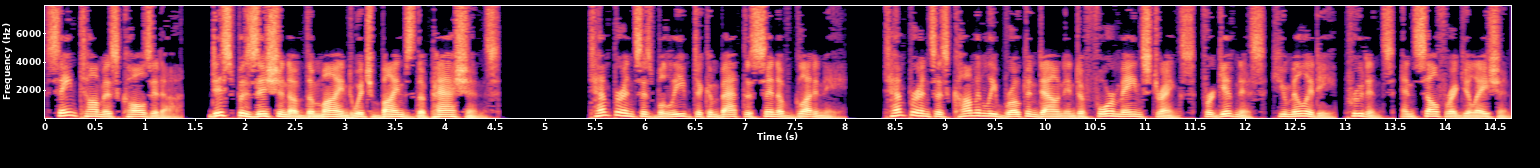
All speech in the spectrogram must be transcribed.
St. Thomas calls it a disposition of the mind which binds the passions. Temperance is believed to combat the sin of gluttony. Temperance is commonly broken down into four main strengths, forgiveness, humility, prudence, and self-regulation.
